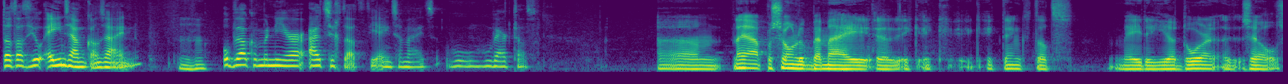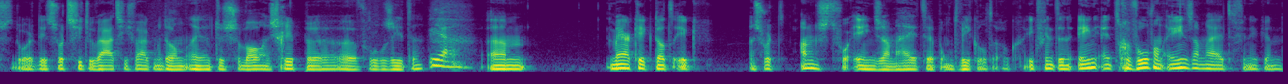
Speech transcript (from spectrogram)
dat dat heel eenzaam kan zijn. Mhm. Op welke manier uitzicht dat die eenzaamheid? Hoe, hoe werkt dat? Ehm, nou ja, persoonlijk bij mij, eh, ik, ik, ik, ik denk dat mede hierdoor eh, zelfs, door dit soort situaties waar ik me dan eh, tussen wal en schip voel zitten, Ja, ehm, merk ik dat ik een soort angst voor eenzaamheid heb ontwikkeld ook. Ik vind een, een, het gevoel van eenzaamheid vind ik een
